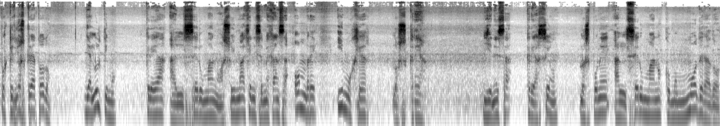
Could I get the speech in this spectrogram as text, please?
Porque Dios crea todo. Y al último, crea al ser humano a su imagen y semejanza, hombre y mujer los crea. Y en esa creación los pone al ser humano como moderador,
